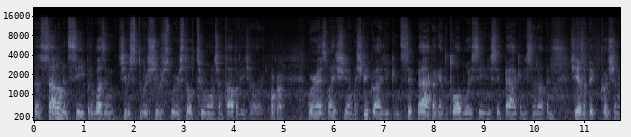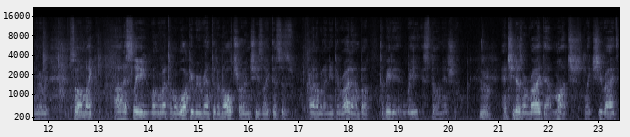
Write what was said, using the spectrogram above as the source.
the Saddlemen seat, but it wasn't. She was she was we were still too much on top of each other. Okay. Whereas my you know my street glide, you can sit back. Like I have the tall boy seat, and you sit back and you sit up, and she has a big cushion or whatever. So I'm like, honestly, when we went to Milwaukee, we rented an Ultra, and she's like, this is kind of what I need to ride on, but to me, the weight is still an issue. Yeah. And she doesn't ride that much. Like she rides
